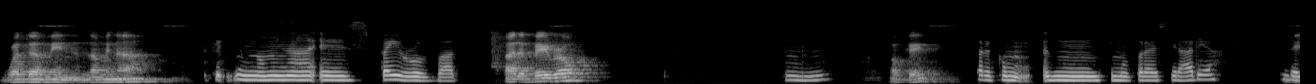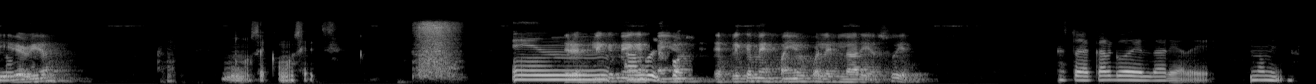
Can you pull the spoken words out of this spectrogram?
What does mean? Nomina? Que Nómina is payroll, but Ah, the payroll? ujú, Okay. para como, mm, como para decir área de The nómina. area? No sé cómo se dice. Pero explíqueme en español, explíqueme en español cuál es el área suya. estoy a cargo del área de nómina.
